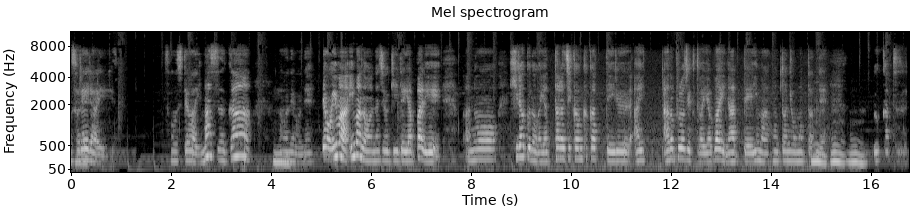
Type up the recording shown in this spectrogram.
それ以来、そうしてはいますが、うんまあでもね、でも今、今の話を聞いて、やっぱり、あの、開くのがやったら時間かかっている、あいあのプロジェクトはやばいなって今本当に思ったんで、うんうんうん。分割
